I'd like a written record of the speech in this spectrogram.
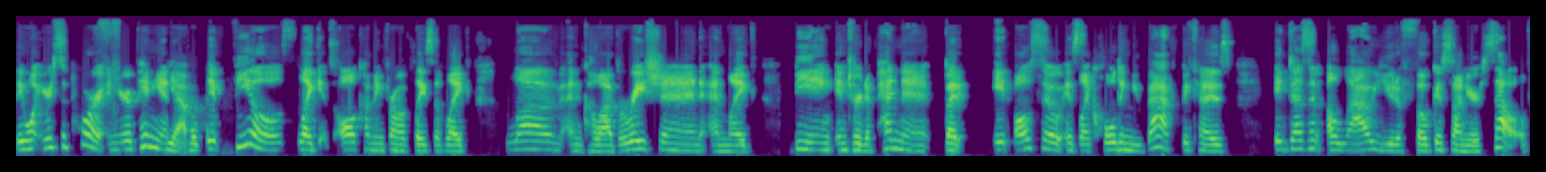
they want your support and your opinion. Yeah. It feels like it's all coming from a place of like love and collaboration and like being interdependent, but it also is like holding you back because it doesn't allow you to focus on yourself,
